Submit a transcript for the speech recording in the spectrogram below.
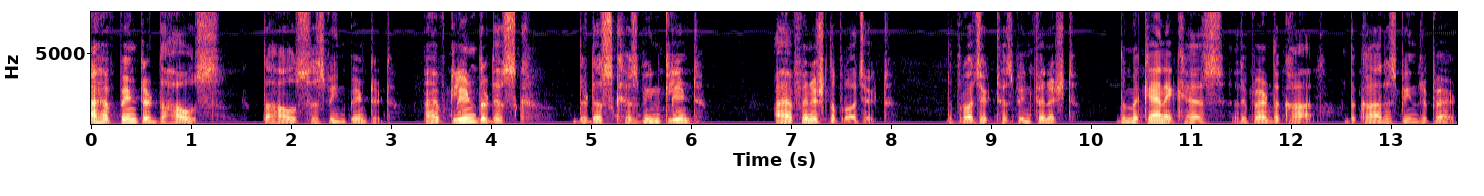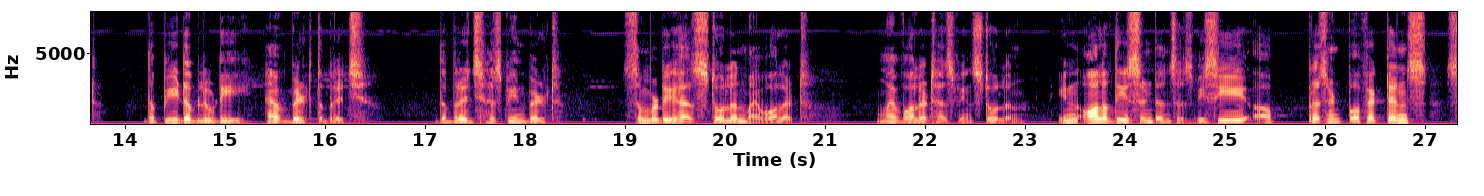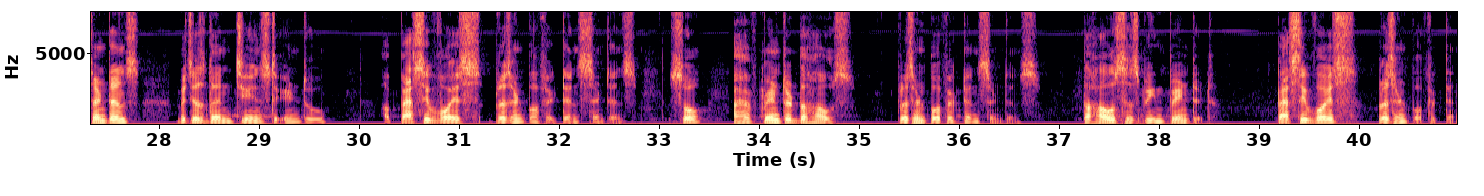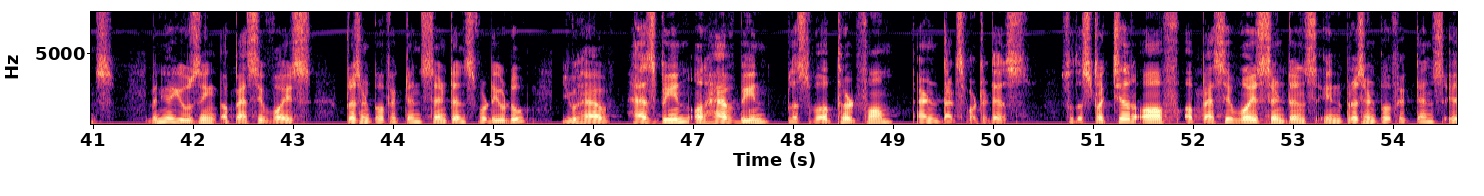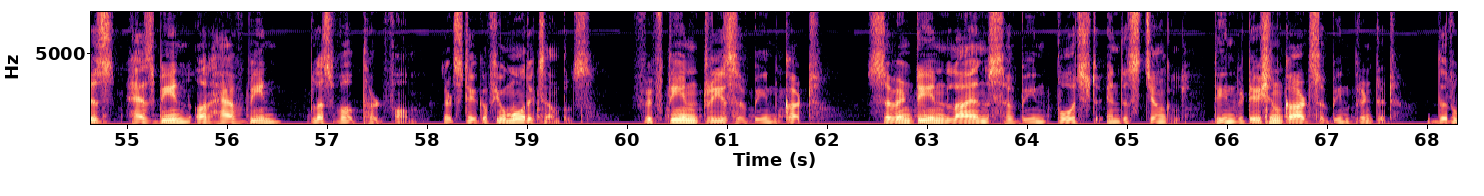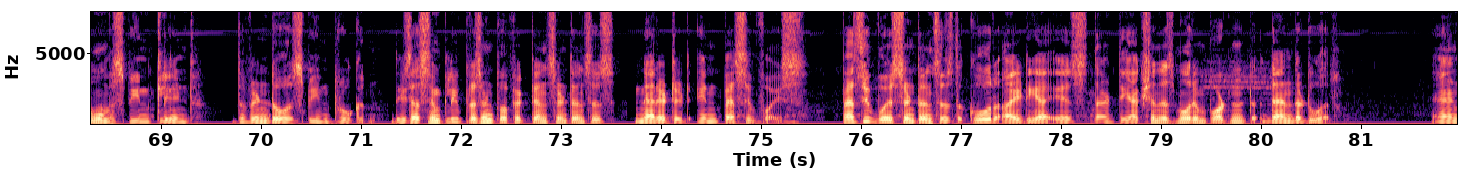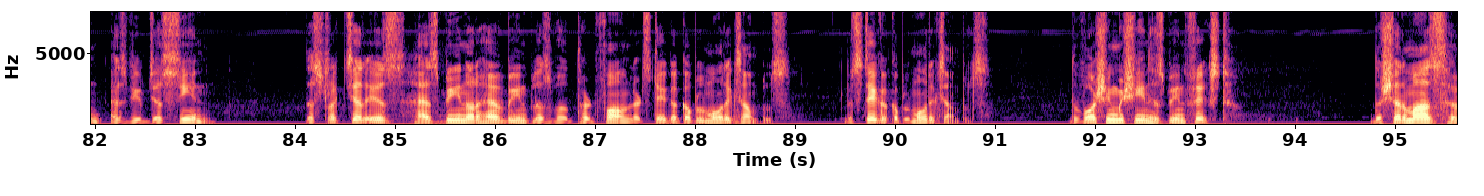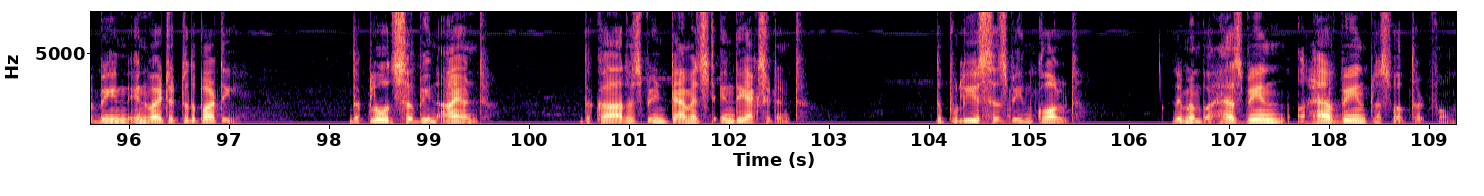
I have painted the house. The house has been painted. I have cleaned the desk. The desk has been cleaned. I have finished the project. The project has been finished. The mechanic has repaired the car. The car has been repaired. The PWD have built the bridge. The bridge has been built. Somebody has stolen my wallet. My wallet has been stolen. In all of these sentences, we see a present perfect tense sentence which is then changed into a passive voice present perfect tense sentence. So, I have painted the house. Present perfect tense sentence. The house has been painted. Passive voice present perfect tense. When you are using a passive voice present perfect tense sentence, what do you do? You have has been or have been plus verb third form, and that's what it is. So the structure of a passive voice sentence in present perfect tense is has been or have been plus verb third form. Let's take a few more examples. 15 trees have been cut. 17 lions have been poached in this jungle. The invitation cards have been printed. The room has been cleaned. The window has been broken. These are simply present perfect tense sentences narrated in passive voice. Passive voice sentences, the core idea is that the action is more important than the doer. And as we've just seen, the structure is has been or have been plus verb third form. Let's take a couple more examples. Let's take a couple more examples. The washing machine has been fixed. The Sharmas have been invited to the party. The clothes have been ironed. The car has been damaged in the accident. The police has been called. Remember, has been or have been plus verb third form.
